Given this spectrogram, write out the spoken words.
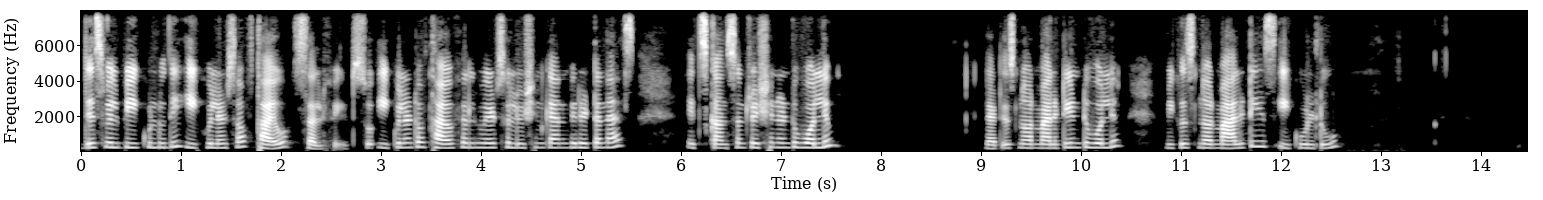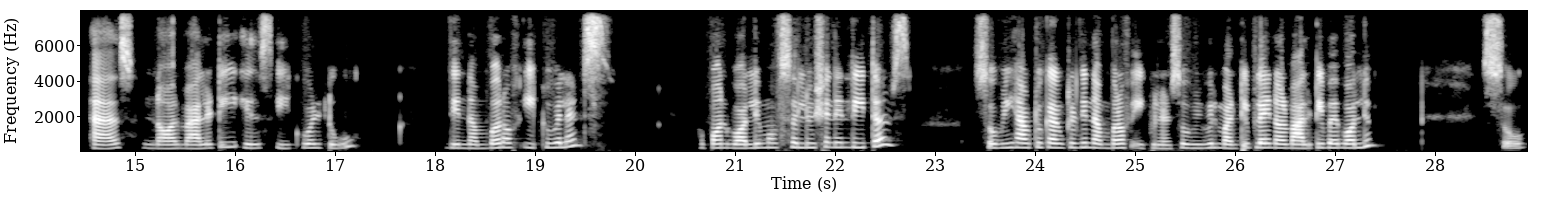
this will be equal to the equivalence of thiosulfate. So equivalent of thiosulfate solution can be written as its concentration into volume that is normality into volume because normality is equal to as normality is equal to the number of equivalents upon volume of solution in liters. So we have to calculate the number of equivalents. So we will multiply normality by volume. So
